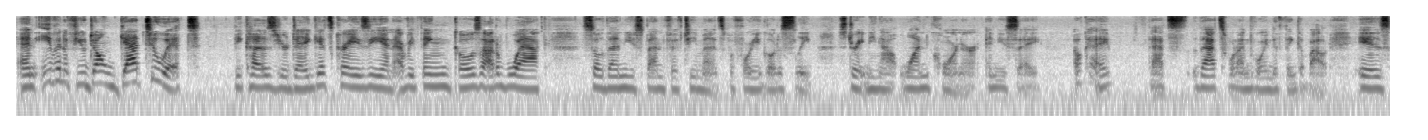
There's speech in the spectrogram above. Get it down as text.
And even if you don't get to it, because your day gets crazy and everything goes out of whack. So then you spend 15 minutes before you go to sleep straightening out one corner and you say, okay, that's that's what I'm going to think about is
